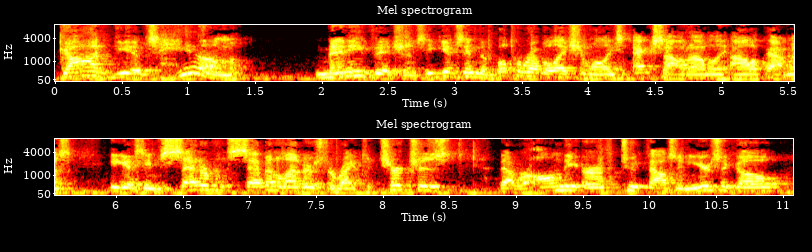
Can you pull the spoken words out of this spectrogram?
God gives him many visions. He gives him the book of Revelation while he's exiled out on the Isle of Patmos. He gives him seven, seven letters to write to churches that were on the earth 2,000 years ago.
